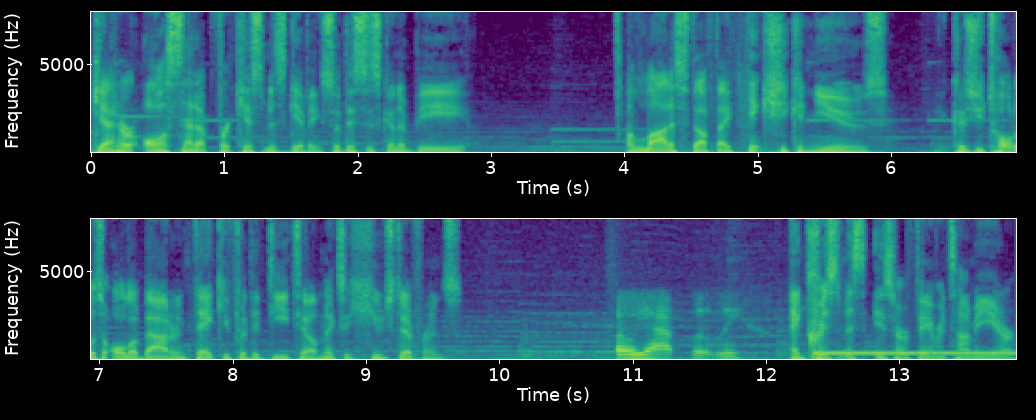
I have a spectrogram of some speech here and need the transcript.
get her all set up for Christmas giving. So this is going to be a lot of stuff that I think she can use because you told us all about her. And thank you for the detail. It makes a huge difference. Oh, yeah, absolutely. And Christmas is her favorite time of year?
